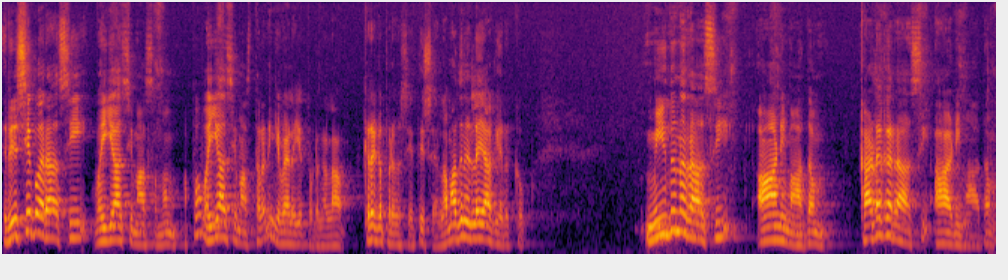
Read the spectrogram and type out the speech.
ரிஷப ராசி வையாசி மாதமும் அப்போ வையாசி மாதத்தில் நீங்கள் வேலையை தொடங்கலாம். கிரக பிரவேசத்தை செய்யலாம். அது நிலையாக இருக்கும். மிதுன ராசி ஆணி மாதம். கடக ராசி ஆடி மாதம்.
